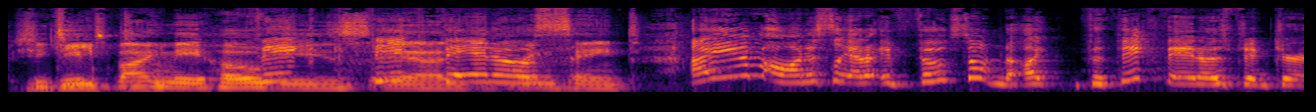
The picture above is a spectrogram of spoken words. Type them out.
she Deep, keeps buying me hoagies thick and Thanos. green paint. I am honestly, I don't- if folks don't know, like the thick Thanos picture,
